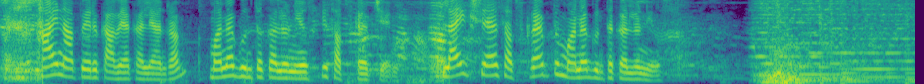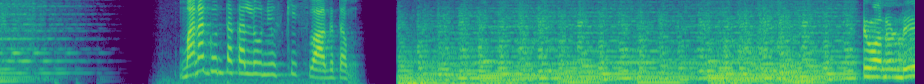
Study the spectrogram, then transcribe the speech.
హాయ్ నా పేరు కావ్య కళ్యాణ్ రామ్. మన గుంతకల్లు న్యూస్కి సబ్స్క్రైబ్ చేయండి. లైక్ షేర్ సబ్స్క్రైబ్ టు మన గుంతకల్లు న్యూస్ మన గుంతకల్లు న్యూస్కి స్వాగతం. నుండి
